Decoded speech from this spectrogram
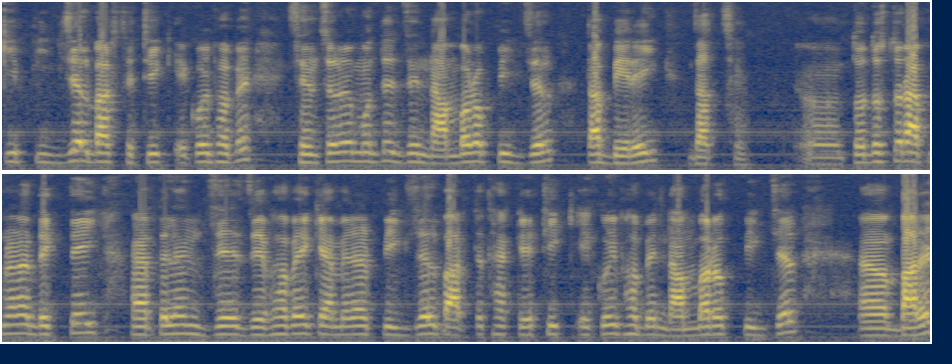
কি পিক্সেল বাড়ছে, ঠিক একইভাবে সেন্সরের মধ্যে যে নাম্বার অফ পিক্সেল তা বেড়েই যাচ্ছে। তো দোস্তরা, আপনারা দেখতেই পেলেন যে যেভাবে ক্যামেরার পিক্সেল বাড়তে থাকে, ঠিক একইভাবে নাম্বার অফ পিক্সেল বাড়ে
